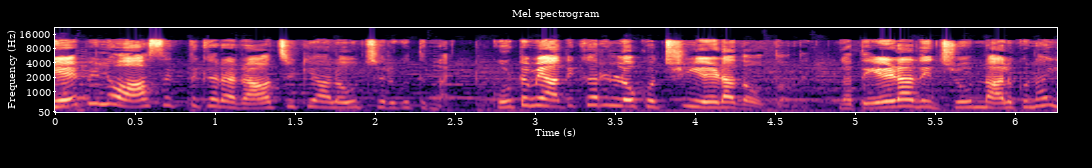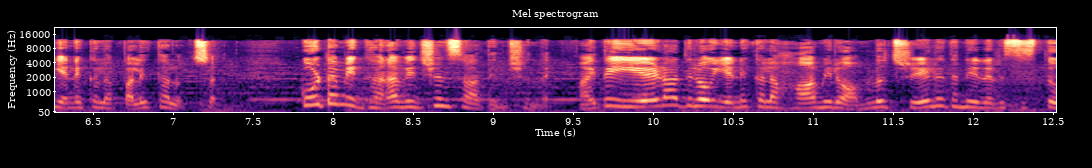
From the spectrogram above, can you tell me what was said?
ఏపీలో ఆసక్తికర రాజకీయాలు జరుగుతున్నాయి. కూటమి అధికారంలోకి వచ్చి ఏడాది అవుతుంది గత ఏడాది జూన్ నాలుగున ఎన్నికల ఫలితాలు వచ్చాయి. కూటమి ఘన విజయం సాధించింది. అయితే ఈ ఏడాదిలో ఎన్నికల హామీలు అమలు చేయలేదని నిరసిస్తూ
